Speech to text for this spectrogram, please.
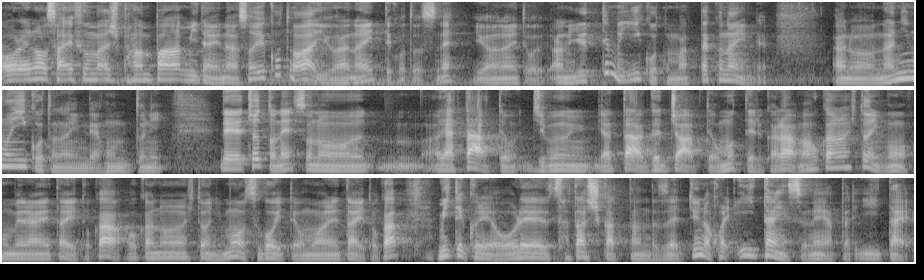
俺の財布マジパンパンみたいなそういうことは言わないってことですね。言わないってことあの言ってもいいこと全くないんで。あの何もいいことないんで本当にでちょっとねそのやったって自分やったグッジョブって思ってるから、まあ、他の人にも褒められたいとか他の人にもすごいって思われたいとか見てくれよ俺正しかったんだぜっていうのはこれ言いたいんですよねやっぱり言いたい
